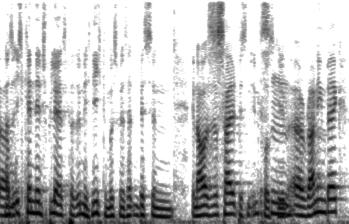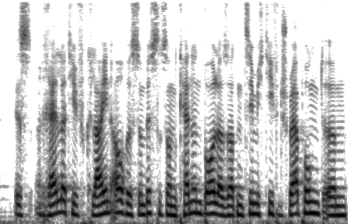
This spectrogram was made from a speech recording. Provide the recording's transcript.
Ähm, Also ich kenne den Spieler jetzt persönlich nicht. Du musst mir jetzt halt ein bisschen, genau, es ist halt bisschen ist Infos ein geben. äh, Running Back, ist relativ klein auch, ist so ein bisschen so ein Cannonball, also hat einen ziemlich tiefen Schwerpunkt, ähm,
